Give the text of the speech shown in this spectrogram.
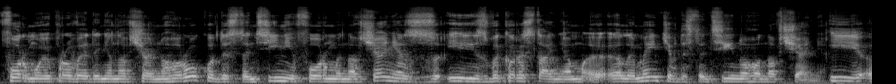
формою проведення навчального року дистанційні форми навчання з і з використанням е, елементів дистанційного навчання. І е,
